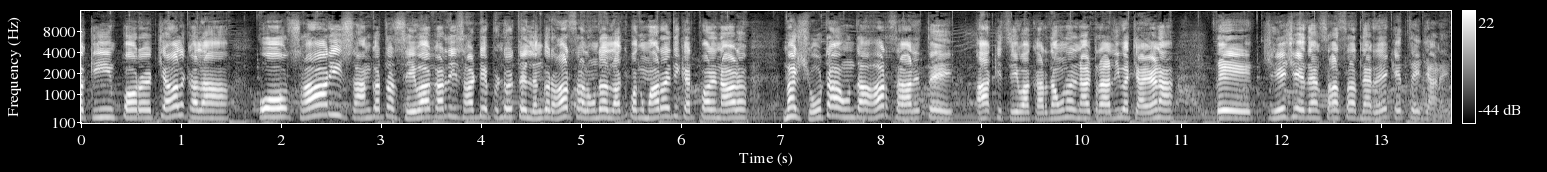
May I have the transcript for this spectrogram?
ਹਕੀਮਪੁਰ ਚਾਲ ਕਲਾਂ ਉਹ ਸਾਰੀ ਸੰਗਤ ਸੇਵਾ ਕਰਦੀ, ਸਾਡੇ ਪਿੰਡੋਂ ਇੱਥੇ ਲੰਗਰ ਹਰ ਸਾਲ ਆਉਂਦਾ, ਲਗਭਗ ਮਹਾਰਾਜ ਦੀ ਕਿਰਪਾ ਦੇ ਨਾਲ ਮੈਂ ਛੋਟਾ ਹੁੰਦਾ, ਹਰ ਸਾਲ ਇੱਥੇ ਆ ਕੇ ਸੇਵਾ ਕਰਦਾ, ਉਹਨਾਂ ਦੇ ਨਾਲ ਟਰਾਲੀ ਵਿੱਚ ਆ ਜਾਣਾ ਤੇ 6-6 ਦਿਨ 7-7 ਦਿਨ ਰਹਿ ਕੇ ਇੱਥੇ ਜਾਣੇ।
